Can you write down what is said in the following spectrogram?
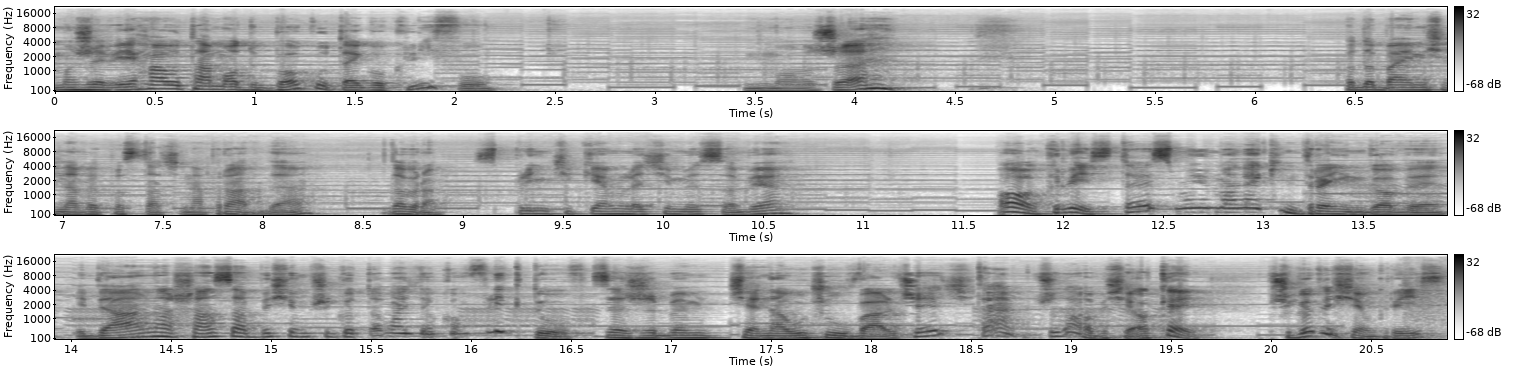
Może wjechał tam od boku tego klifu? Może? Podobają mi się nowe postacie, naprawdę. Dobra, sprincikiem lecimy sobie. O, Chris, to jest mój manekin treningowy. Idealna szansa, by się przygotować do konfliktów. Chcesz, żebym cię nauczył walczyć? Tak, przydałoby się, okej. Przygotuj się, Chris.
